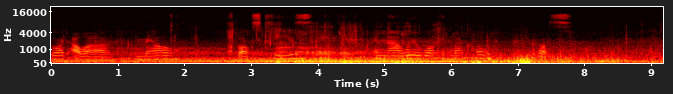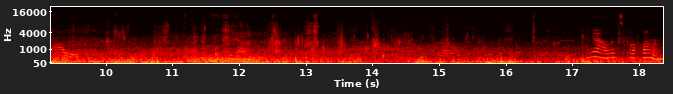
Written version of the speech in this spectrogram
got our mailbox keys. And now we're walking back home because I'm tired. Yeah. So, yeah, let's go home.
